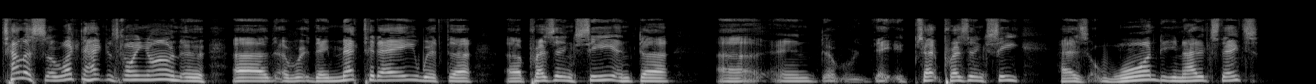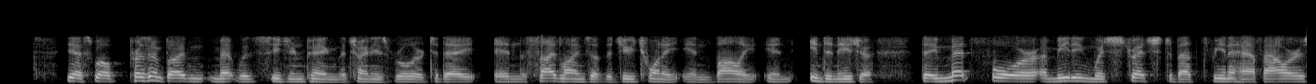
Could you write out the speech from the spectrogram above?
tell us uh, what the heck is going on. Uh, uh, they met today with uh, uh, President Xi, and uh, and uh, they, President Xi has warned the United States. Yes, well, President Biden met with Xi Jinping, the Chinese ruler, today in the sidelines of the G20 in Bali, in Indonesia. They met for a meeting which stretched about three and a half hours,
